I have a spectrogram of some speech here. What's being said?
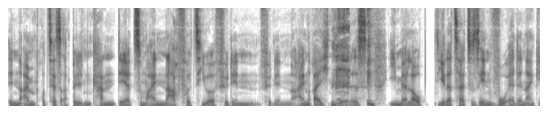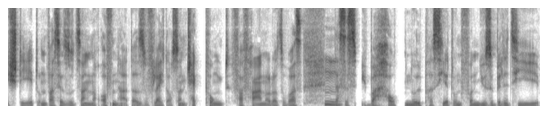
in einem Prozess abbilden kann, der zum einen nachvollziehbar für den, für den Einreichenden ist, ihm erlaubt, jederzeit zu sehen, wo er denn eigentlich steht und was er sozusagen noch offen hat. Also vielleicht auch so ein Checkpunkt-Verfahren oder sowas. Mhm. Das ist überhaupt null passiert und von Usability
